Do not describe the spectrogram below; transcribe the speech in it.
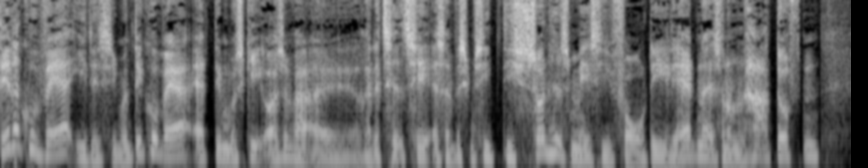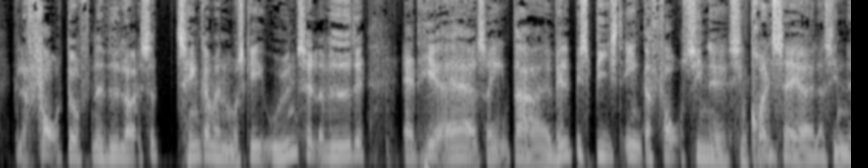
Det, der kunne være i det, Simon, det kunne være, at det måske også var øh, relateret til, altså, hvad skal man sige, de sundhedsmæssige fordele af den. Altså, når man har duften, eller får duften af hvidløg, så tænker man måske uden selv at vide det, at her er altså en, der er velbespist, en, der får sine, sine grøntsager, eller sine,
